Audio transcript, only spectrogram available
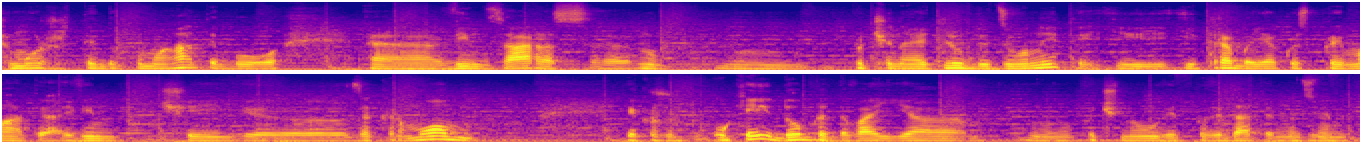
чи можеш ти допомагати, бо е, він зараз е, ну, починають люди дзвонити, і, і треба якось приймати, а він ще й е, за кермом. Я кажу, окей, добре, давай я почну відповідати на дзвінки.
